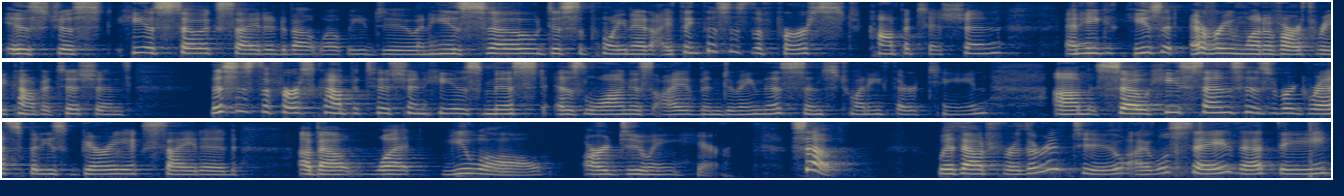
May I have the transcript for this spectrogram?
is just, he is so excited about what we do, and he is so disappointed. I think this is the first competition, and he, he's at every one of our three competitions. This is the first competition he has missed as long as I have been doing this since 2013. Um, so he sends his regrets, but he's very excited about what you all are doing here. So, without further ado, I will say that the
